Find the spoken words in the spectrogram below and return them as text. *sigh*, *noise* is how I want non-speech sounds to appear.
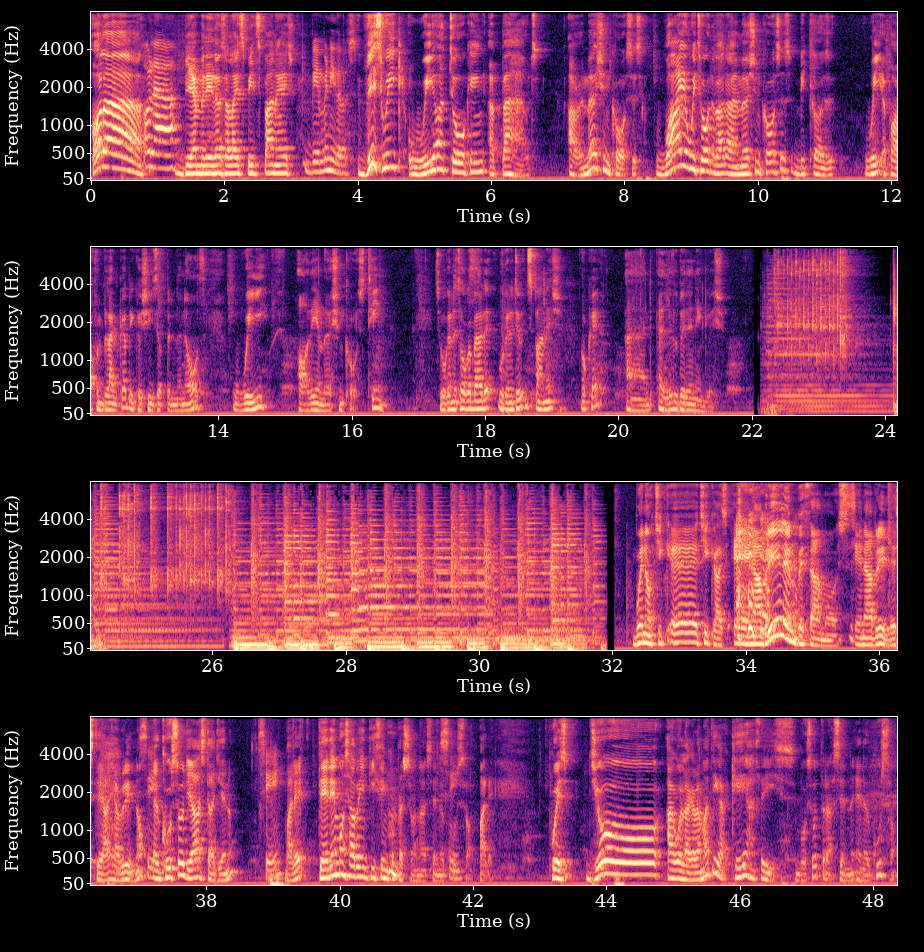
Hola! Hola. Bienvenidos a Lightspeed Spanish. Bienvenidos. This week we are talking about our immersion courses. Why are we talking about our immersion courses? Because we, apart from Blanca, because she's up in the north, we are the immersion course team. So we're going to talk about it. We're going to do it in Spanish, okay, and a little bit in English. Bueno, chi- eh, chicas, en *laughs* abril empezamos. En abril, este año, abril, ¿no? Sí. El curso ya está lleno, Sí. ¿vale? Tenemos a 25 personas en el Sí. curso, ¿vale? Pues yo hago la gramática. ¿Qué hacéis vosotras en, en el curso?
